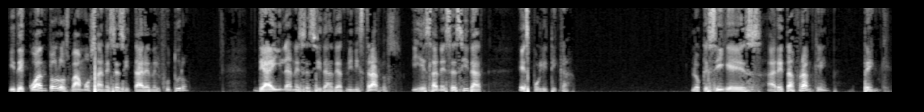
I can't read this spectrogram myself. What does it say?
y de cuánto los vamos a necesitar en el futuro. De ahí la necesidad de administrarlos, y esa necesidad es política. Lo que sigue es Aretha Franklin, Think.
